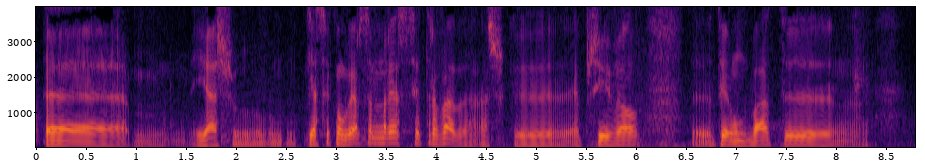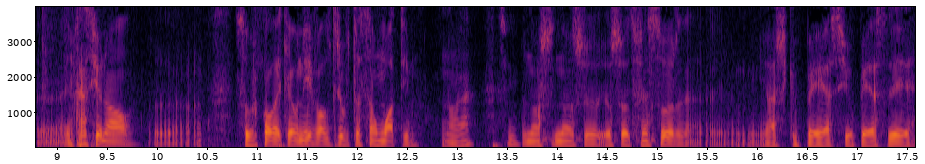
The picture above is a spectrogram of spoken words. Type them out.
Uh, e acho que essa conversa merece ser travada. Acho que é possível uh, ter um debate racional sobre qual é que é o nível de tributação ótimo, não é? Sim. Nós, nós, eu sou defensor, acho que o PS e o PSD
